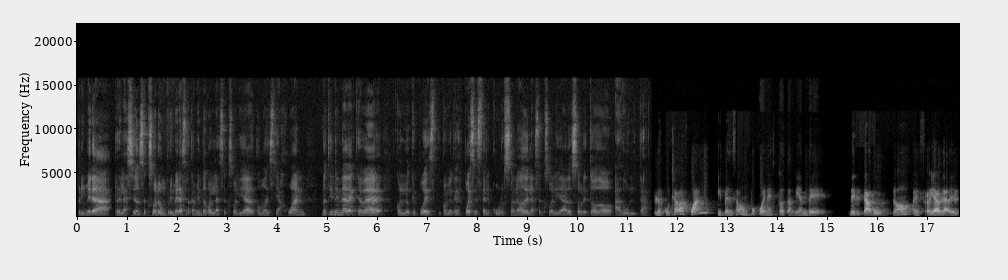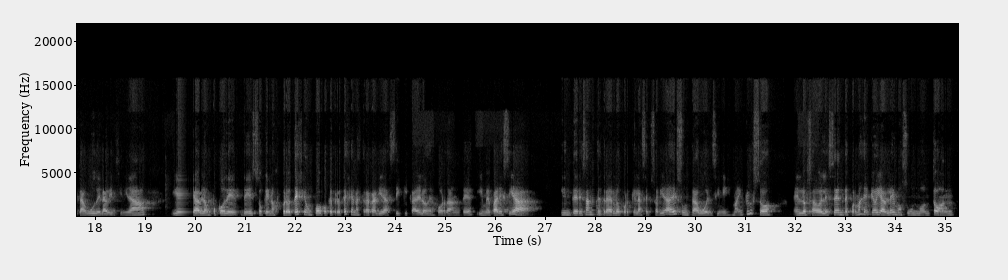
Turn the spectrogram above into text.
primera relación sexual o un primer acercamiento con la sexualidad, como decía Juan, no tiene nada que ver con lo que con lo que después es el curso, ¿no? De la sexualidad, sobre todo adulta. Lo escuchaba Juan y pensaba un poco en esto también de, del tabú, ¿no? Eh, Freud habla del tabú de la virginidad y habla un poco de, eso que nos protege un poco, que protege nuestra realidad psíquica de lo desbordante. Y me parecía interesante traerlo porque la sexualidad es un tabú en sí misma, incluso en los adolescentes, por más de que hoy hablemos un montón,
